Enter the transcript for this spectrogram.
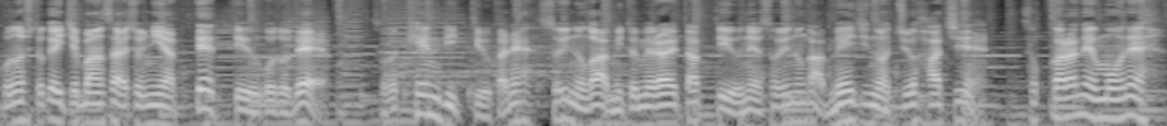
この人が一番最初にやってっていうことでその権利っていうかねそういうのが認められたっていうねそういうのが明治の18年そこからねもうね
